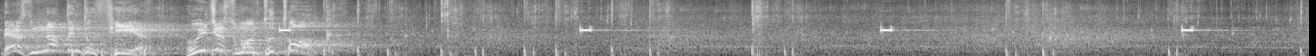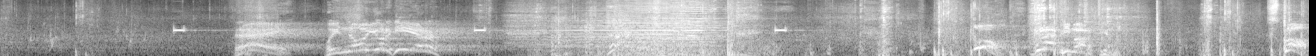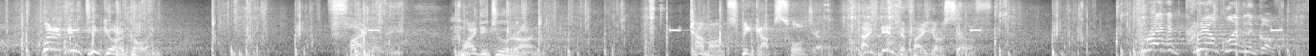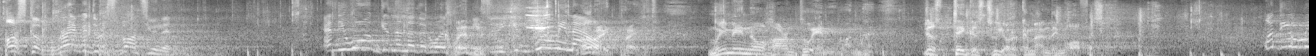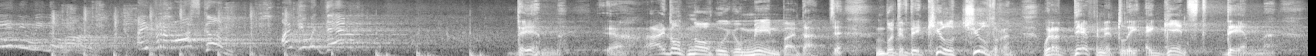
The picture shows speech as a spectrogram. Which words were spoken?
There's nothing to fear. We just want to talk. Hey! We know you're here! Oh! Grab him, Artyom! Stop! Where do you think you're going? Finally. Why did you run? Come on, speak up, soldier. Identify yourself. Private Kirill Klebnikov, Oscar, Rapid Response Unit. And you won't get another word from me, so you can kill me now. All right, Private. We mean no harm to anyone. Just take us to your commanding officer. I don't know who you mean by that. But if they kill children, we're definitely against them.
